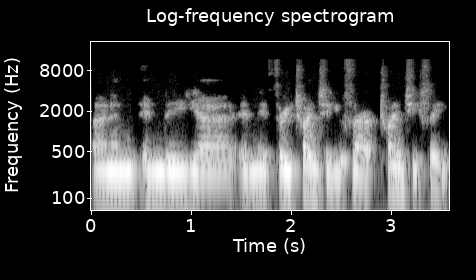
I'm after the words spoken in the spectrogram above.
And in in the uh, in the 320 you flare at 20 feet.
